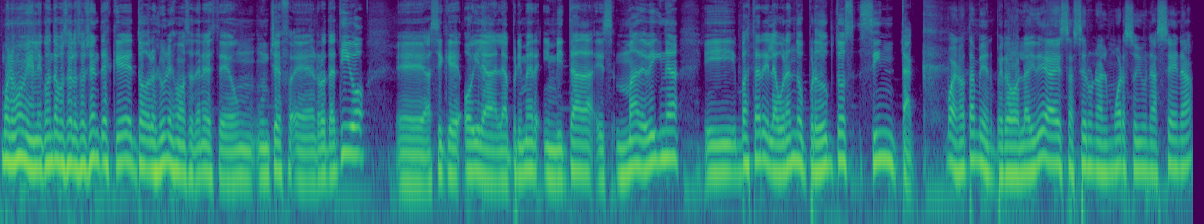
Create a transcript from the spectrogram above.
Bueno, muy bien, le contamos a los oyentes que todos los lunes vamos a tener este un, un chef eh, rotativo. eh, así que hoy la, la primer invitada es Made Vigna y va a estar elaborando productos sin TAC. Bueno, también, pero la idea es hacer un almuerzo y una cena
